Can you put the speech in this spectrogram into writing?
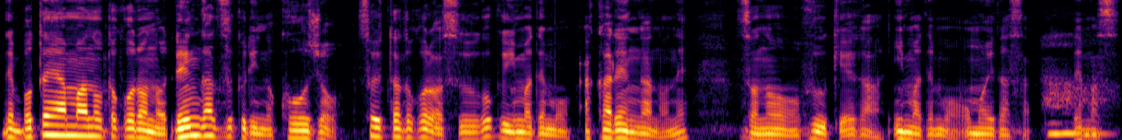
でボタ山のところのレンガ作りの工場。そういったところがすごく今でも赤レンガのねその風景が今でも思い出されます。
